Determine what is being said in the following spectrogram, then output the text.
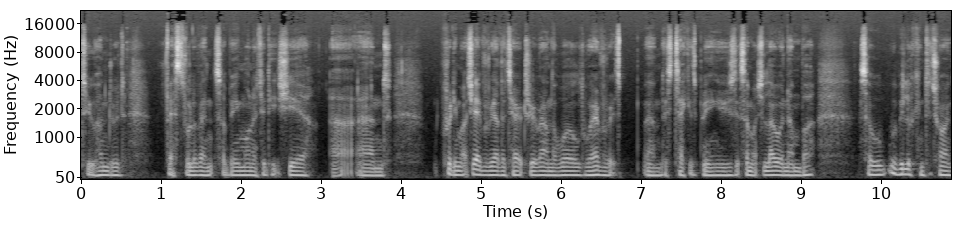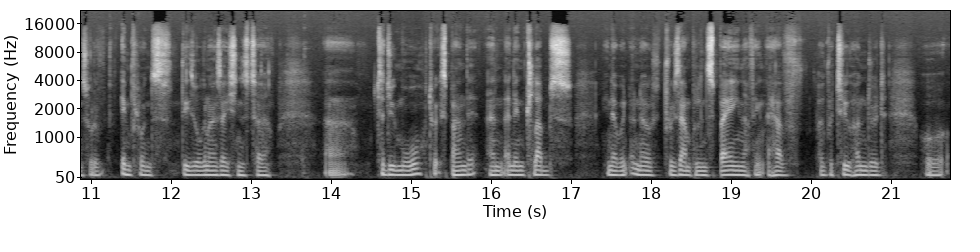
200 festival events are being monitored each year, uh, and pretty much every other territory around the world, wherever um, this tech is being used, it's a much lower number. So we'll be looking to try and sort of influence these organisations to uh, to do more, to expand it, and and in clubs, you know, we, know, for example, in Spain, I think they have over 200 or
